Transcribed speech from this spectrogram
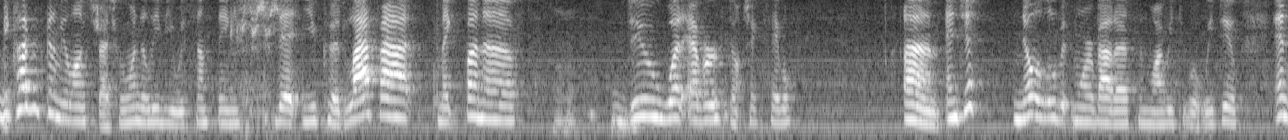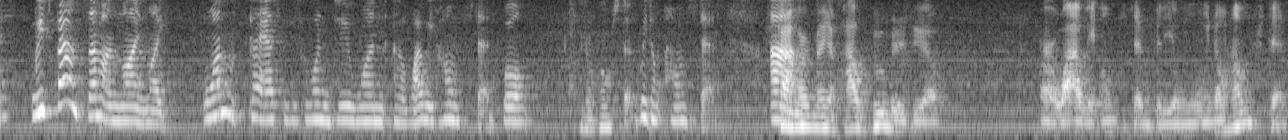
because it's going to be a long stretch, we wanted to leave you with something that you could laugh at, make fun of, Uh-huh. do whatever. Don't shake the table. Um, and just know a little bit more about us and why we do what we do. And we found some online, like one guy asked us if we want to do one uh, why we homestead. Well, We don't homestead. we don't homestead. I Um, heard make a how-to video. Or why we homestead video when we don't homestead.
